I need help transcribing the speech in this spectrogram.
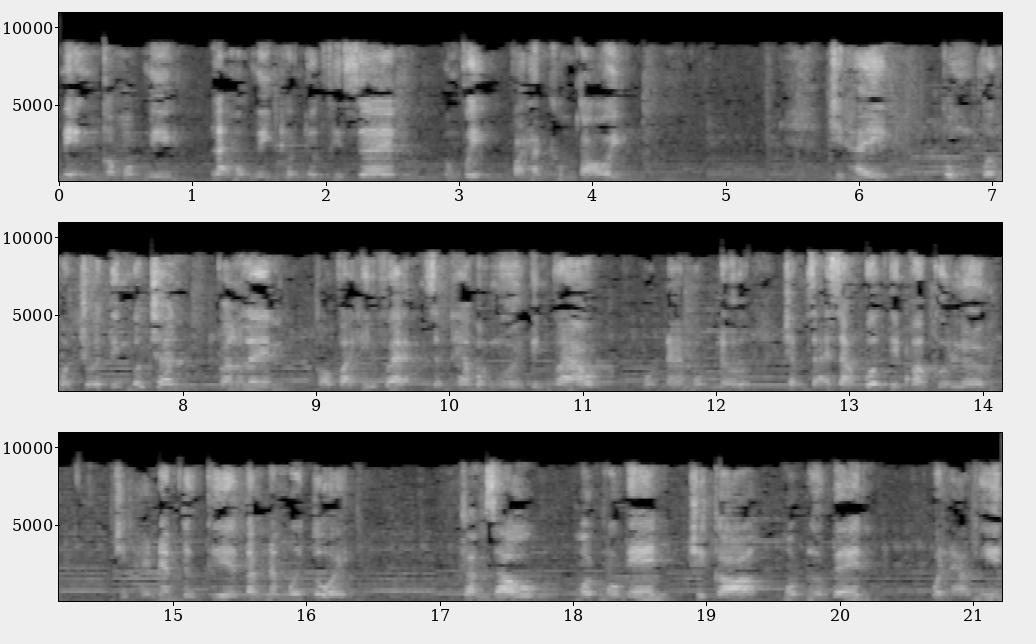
Miệng còn một miếng Lại một miếng thưởng thức thịt dê. Hương vị quả thật không tồi. Chỉ thấy cùng với một chuỗi tiếng bước chân vang lên, có vài thị vệ dẫn theo một người tiến vào, một nam một nữ chậm rãi dạo bước tiến vào cửa lớn. Chỉ thấy nam tử kia tầm 50 tuổi, tròn dâu, một màu đen, chỉ có một nửa bên, quần áo nhìn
